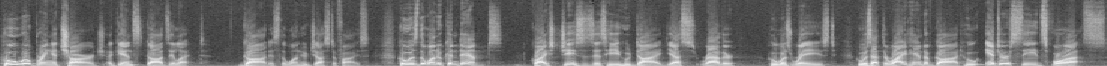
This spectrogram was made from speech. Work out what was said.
Who will bring a charge against God's elect? God is the one who justifies. Who is the one who condemns? Christ Jesus is he who died, yes, rather, who was raised, who is at the right hand of God, who intercedes for us.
